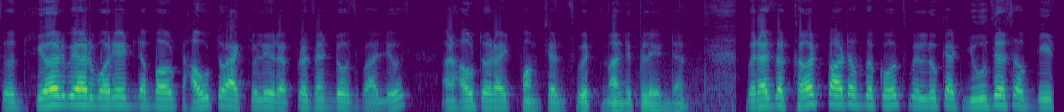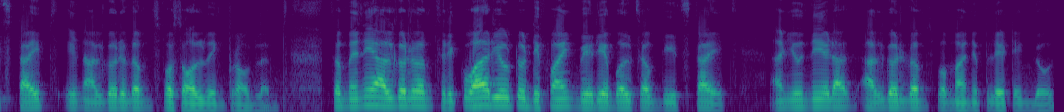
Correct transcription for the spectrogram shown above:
So, here we are worried about how to actually represent those values and how to write functions which manipulate them. Whereas the third part of the course will look at uses of these types in algorithms for solving problems. So, many algorithms require you to define variables of these types and you need algorithms for manipulating those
